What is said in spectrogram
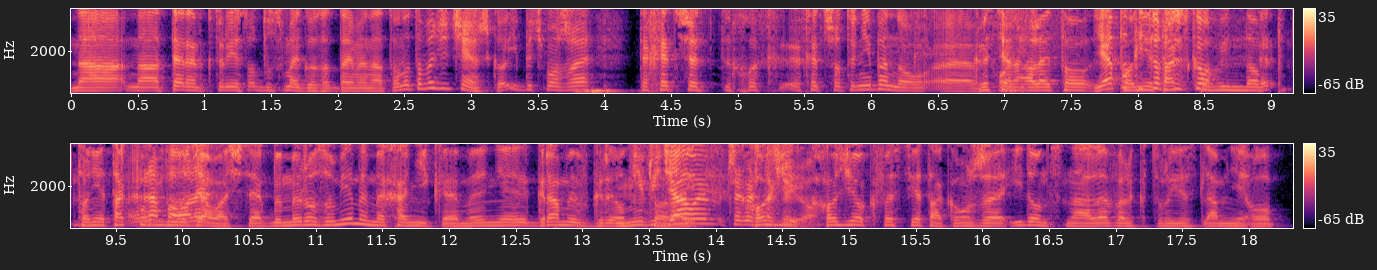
na, na teren, który jest od ósmego, dajmy na to, no to będzie ciężko i być może te headshot, headshoty nie będą e, Krystian, ale to, ja to nie tak wszystko... powinno, to nie tak Rafał, powinno ale... działać. To jakby my rozumiemy mechanikę, my nie gramy w gry od Nie wczoraj. widziałem czegoś chodzi, takiego. Chodzi o kwestię taką, że idąc na level, który jest dla mnie o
